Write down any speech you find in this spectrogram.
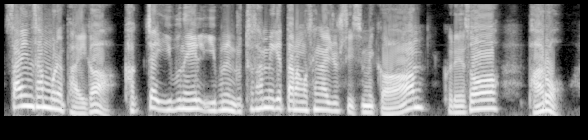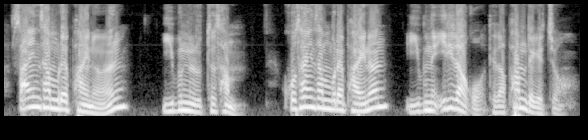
사인 3분의 파이가 각자 2분의 1, 2분의 루트 3이겠다는 거 생각해 줄 수 있습니까? 그래서 바로 사인 3분의 파이는 2분의 루트 3, 코사인 3분의 파이는 2분의 1이라고 대답하면 되겠죠.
